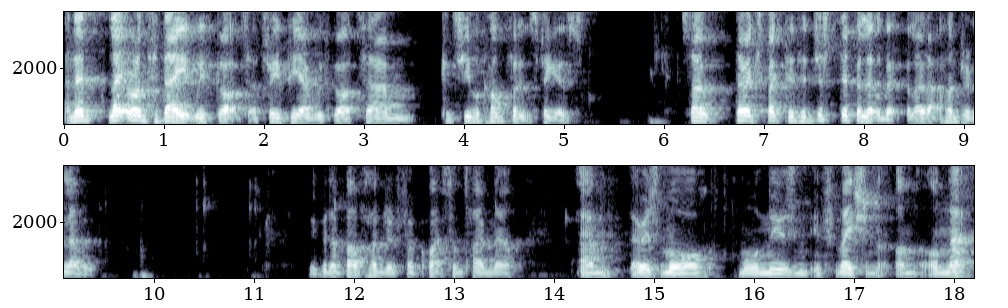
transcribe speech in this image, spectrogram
And then later on today, we've got at 3 p.m. We've got um, consumer confidence figures. So they're expected to just dip a little bit below that 100 level. We've been above 100 for quite some time now. Um, there is more more news and information on on that.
